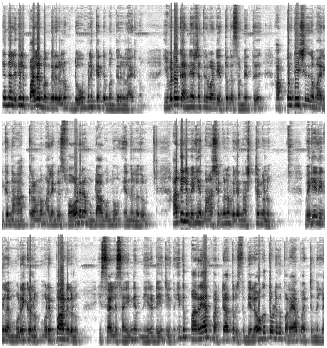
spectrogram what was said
എന്നാൽ ഇതിൽ പല ബങ്കറുകളും ഡ്യൂപ്ലിക്കേറ്റ് ബങ്കറുകളായിരുന്നു ഇവിടേക്ക് അന്വേഷണത്തിന് വേണ്ടി എത്തുന്ന സമയത്ത് അപ്രതീക്ഷിതമായിരിക്കുന്ന ആക്രമണം അല്ലെങ്കിൽ സ്ഫോടനം ഉണ്ടാകുന്നു എന്നുള്ളതും അതിൽ വലിയ നാശങ്ങളും വലിയ നഷ്ടങ്ങളും വലിയ രീതിയിലുള്ള മുറികളും മുറിപ്പാടുകളും ഇസ്രായേലിന്റെ സൈന്യം നേരിടുകയും ചെയ്യുന്നു. ഇത് പറയാൻ പറ്റാത്തൊരു സ്ഥിതിയാണ് ലോകത്തോട് ഇത് പറയാൻ പറ്റുന്നില്ല.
